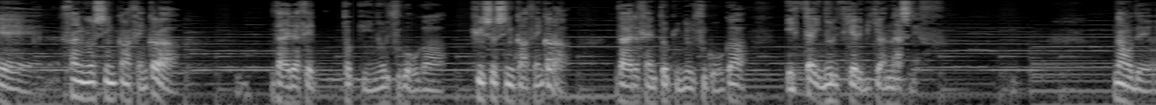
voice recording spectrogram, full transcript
えー、山陽新幹線から大来線特急に乗り継ごうが、九州新幹線から大来線特急に乗り継ごうが、一切乗り継げる引きはなしです。なので、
